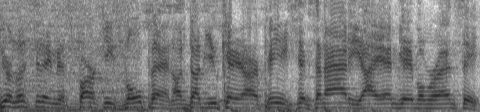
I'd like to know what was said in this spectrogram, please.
You're listening to Sparky's Bullpen on WKRP Cincinnati. I am Gabriel Morency.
